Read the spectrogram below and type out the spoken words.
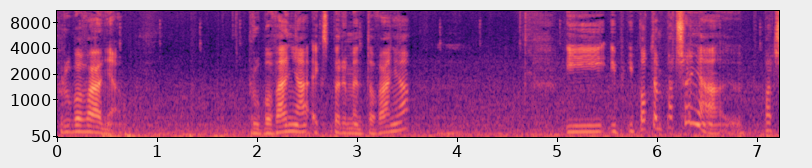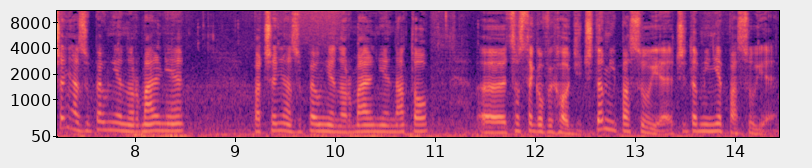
próbowania. Próbowania, eksperymentowania i, i, i potem patrzenia, patrzenia zupełnie normalnie, patrzenia zupełnie normalnie na to, e, co z tego wychodzi. Czy to mi pasuje, czy to mi nie pasuje.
